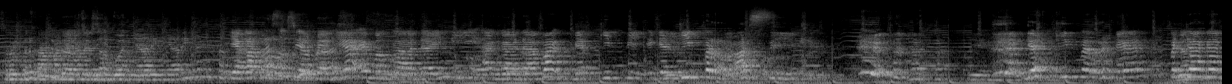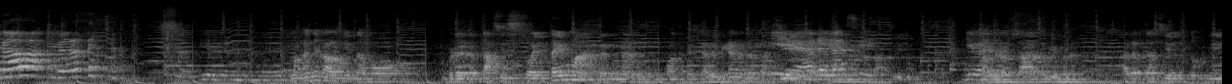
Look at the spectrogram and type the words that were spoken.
Kan juga susah buat nyari-nyari kan kita ya karena sosial media emang gak ada ini nggak ada apa gatekeeping eh, gatekeeper asik. Iya. gatekeeper kan? Penjaga gawang ibaratnya. Iya makanya kalau kita mau beradaptasi sesuai tema dengan podcast kali ini kan adaptasi. Iya, ya, adaptasi. adaptasi. Gimana? Usaha atau gimana? Adaptasi untuk di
